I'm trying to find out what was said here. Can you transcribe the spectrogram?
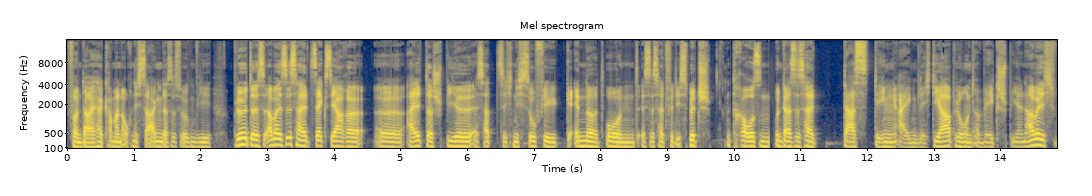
Von daher kann man auch nicht sagen, dass es irgendwie blöd ist, aber es ist halt sechs Jahre äh, alt, das Spiel. Es hat sich nicht so viel geändert und es ist halt für die Switch draußen und das ist halt das Ding eigentlich, Diablo unterwegs spielen. Aber ich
